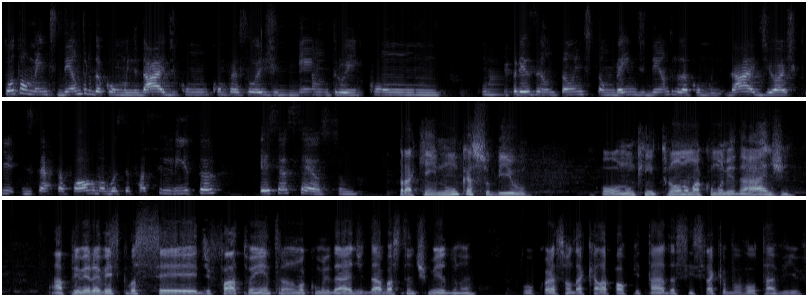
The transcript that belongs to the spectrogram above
totalmente dentro da comunidade, com, com pessoas de dentro e com um representante também de dentro da comunidade, eu acho que, de certa forma, você facilita esse acesso. Para quem nunca subiu ou nunca entrou numa comunidade, a primeira vez que você de fato entra numa comunidade dá bastante medo, né? O coração dá aquela palpitada assim: será que eu vou voltar vivo?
